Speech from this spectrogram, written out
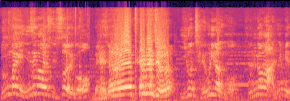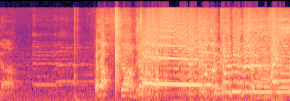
누군가에게 인생을 수 있어요 이거. 메달 테베즈 이건 재훈이라는 거 본강화 아닙니다. 가자. 자, 자. 극한미들 할수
